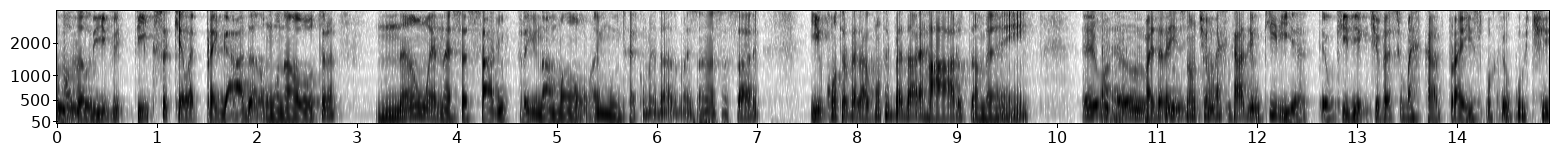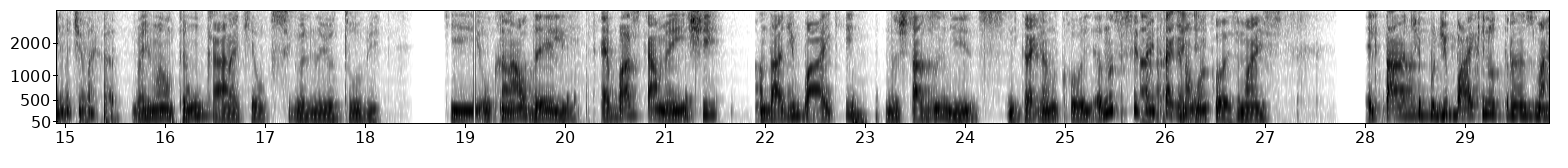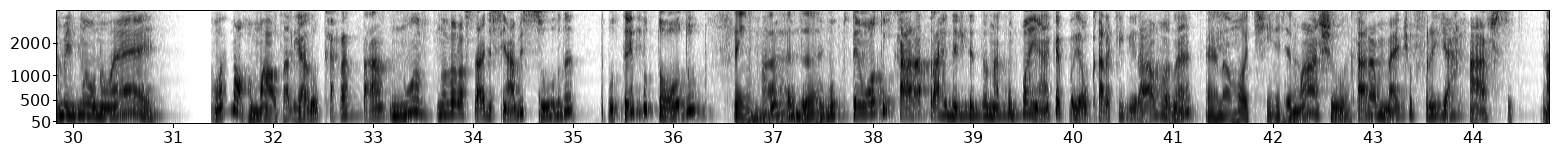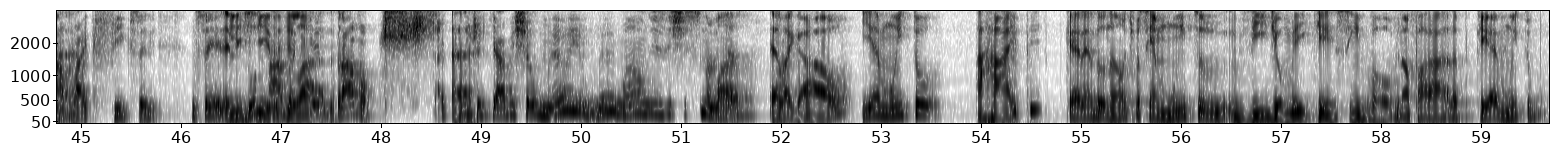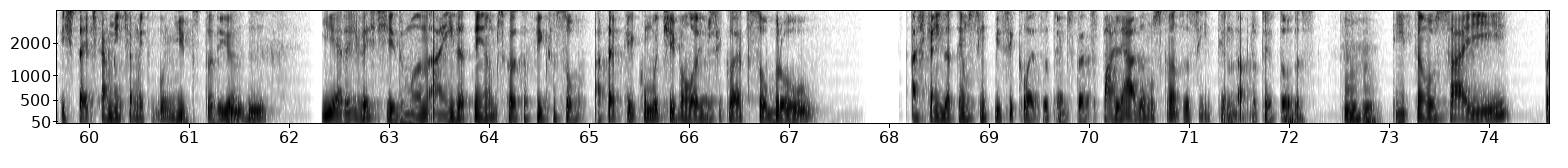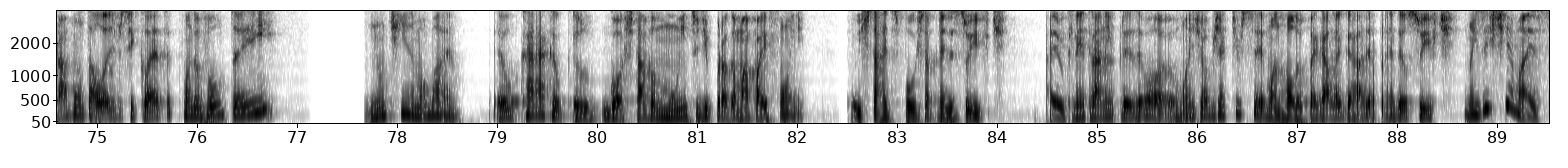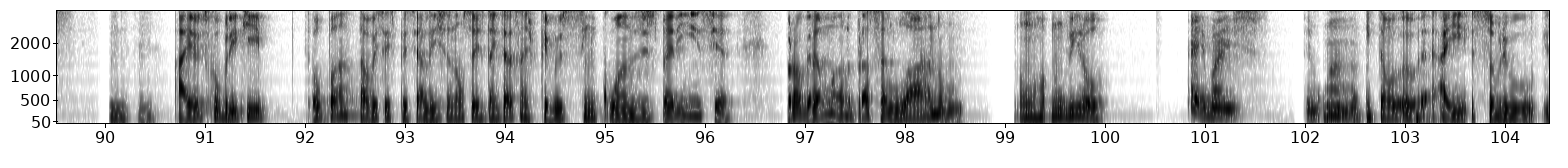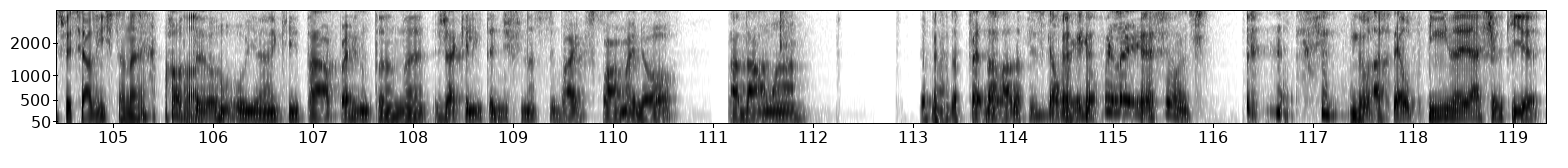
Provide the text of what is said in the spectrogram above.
roda livre, fixa, que ela é pregada uma na outra. Não é necessário freio na mão, é muito recomendado, mas não é necessário. E o contrapedal. O contrapedal é raro também. Eu, eu Mas era tenho- isso, não tinha um mercado e eu queria. Eu queria que tivesse um mercado pra isso, porque eu curti e não tinha mercado. Meu irmão, tem um cara que eu sigo ele no YouTube que o canal dele é basicamente andar de bike nos Estados Unidos, entregando coisa. Eu não sei se ele tá Ah, entregando entendi. alguma coisa, mas ele tá tipo de bike no trânsito, mas meu irmão, não é não é normal, tá ligado? O cara tá numa, numa velocidade assim absurda o tempo todo. Tem vários, O- o- é. o- tem um outro cara atrás dele tentando acompanhar, que é é o cara que grava, né? É na motinha, geralmente. Macho, o cara mete o freio de arrasto na É. bike fixa. Ele, não sei, Ele gira de lado. É. Ele trava. Psh, aí puxa que a bicha, meu, e- meu irmão, não existe isso não. Isso Mano, é legal e é muito hype, querendo ou não. Tipo assim, é muito videomaker se envolve na parada, porque é muito, esteticamente é muito bonito, tá ligado? Uhum. E era divertido, mano. Ainda tem uma bicicleta fixa, so- até porque como eu tive uma loja de bicicleta, sobrou... Acho que ainda tem uns cinco bicicletas. Eu tenho bicicleta espalhada nos cantos, assim, porque não dá pra eu ter todas. é- Uhum. Então eu saí pra montar a loja de bicicleta. Quando eu voltei, não tinha mobile. Eu, caraca, eu, eu gostava muito de programar para iPhone. Eu estava disposto a aprender Swift. Aí eu queria entrar na empresa, eu, ó, eu manjo Objective-C, mano. Rola eu pegar legado e aprender o Swift. Não existia mais. Uhum. Aí eu descobri que, opa, talvez ser especialista não seja tão interessante, porque meus cinco anos de experiência programando para celular não, não, não virou. É, mas tem uma. Então, eu- aí sobre o especialista, né? Ó. tem o, Ian aqui tá perguntando, né? Já que ele entende de finanças e bikes, qual a melhor pra dar uma. Nada, pedalada fiscal. Por que, que eu fui ler isso, mano? No- até o fim, né? Achou que ia,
